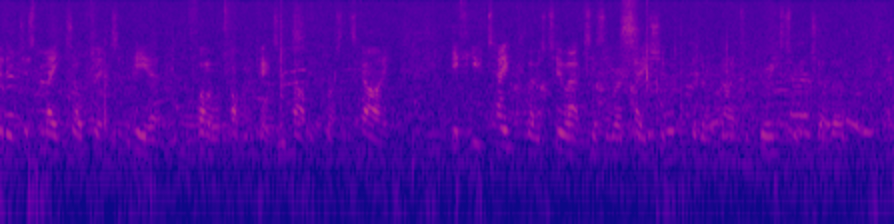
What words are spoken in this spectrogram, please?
but it just makes objects appear to follow a complicated path across the sky. If you take those two axes of rotation that are at 90 degrees to each other and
